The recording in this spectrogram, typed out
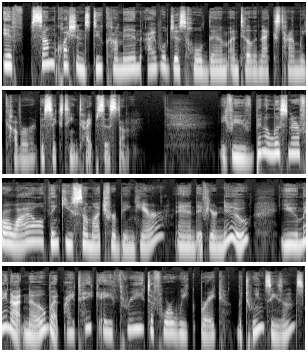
if some questions do come in, I will just hold them until the next time we cover the 16 type system. If you've been a listener for a while, thank you so much for being here. And if you're new, you may not know, but I take a three to four week break between seasons,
